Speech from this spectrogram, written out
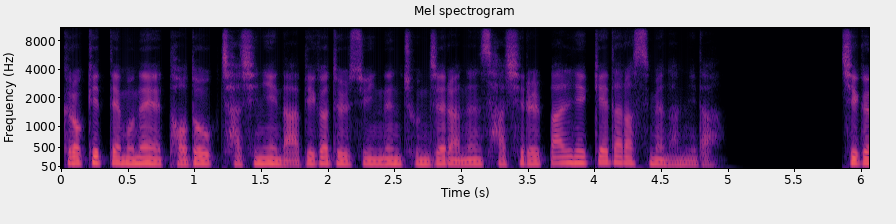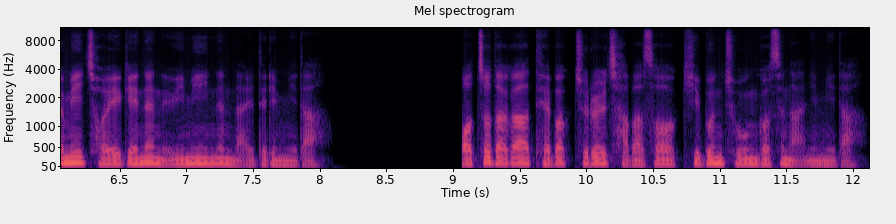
그렇기 때문에 더더욱 자신이 나비가 될 수 있는 존재라는 사실을 빨리 깨달았으면 합니다. 지금이 저에게는 의미 있는 날들입니다. 어쩌다가 대박줄을 잡아서 기분 좋은 것은 아닙니다.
